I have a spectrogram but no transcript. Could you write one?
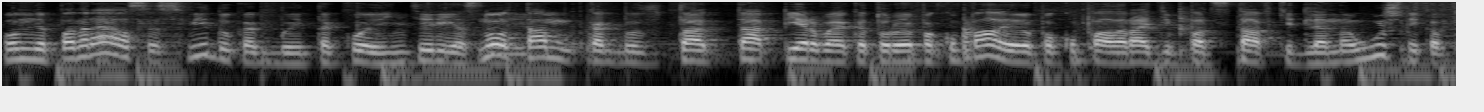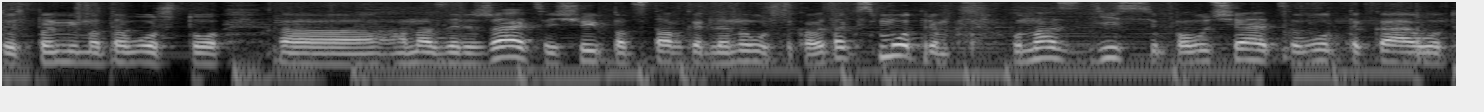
он мне понравился с виду, как бы такой интересный. Но там, как бы, та, та первая, которую я покупал, я ее покупал ради подставки для наушников. То есть, помимо того, что э, она заряжается, еще и подставка для наушников. Итак, смотрим. У нас здесь получается вот такая вот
